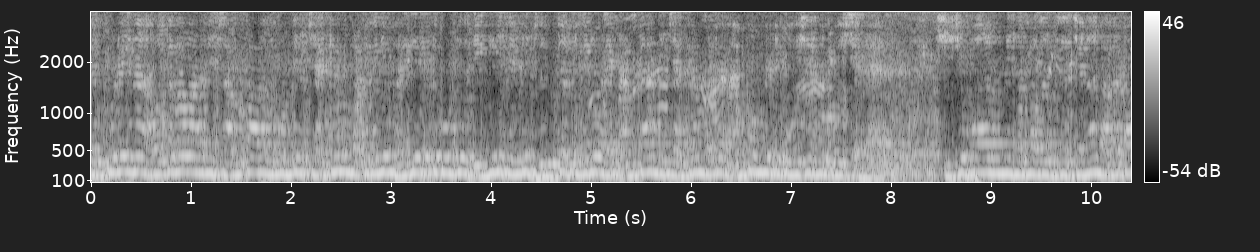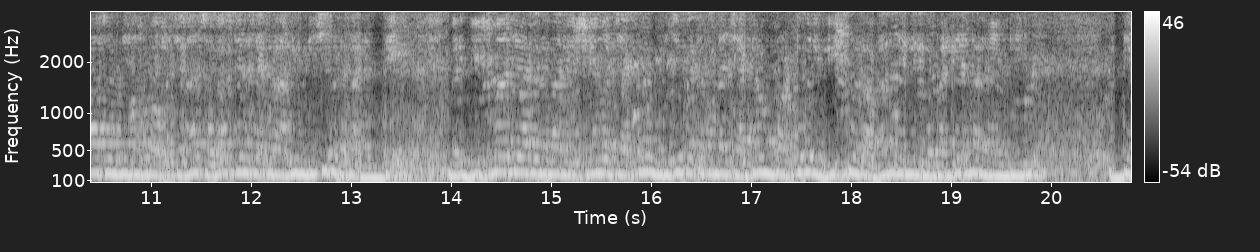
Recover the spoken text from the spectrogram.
ఎప్పుడైనా అవతల వారిని చంపాలనుకుంటే చక్రం పట్టుకుని పరిగెత్తుకుంటూ దగ్గరికి వెళ్ళి జుట్టెత్తుకుని వాడి కంఠాన్ని చక్రం పట్టుకుని రంపం పెట్టి పోసినట్టు పోసాడు శిశుపాలుని చంపవలసి వచ్చినా నరకాసురుడిని చంపవలసిన సుదర్శన చక్రాన్ని విడిచిపెడతాడంతే. మరి భీష్మాచార్యుల వారి విషయంలో చక్రం విడిచిపెట్టకుండా చక్రం పట్టుకుని భీష్ముడు రథం దగ్గరికి పరిగెత్తడం ఏంటి అంటే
